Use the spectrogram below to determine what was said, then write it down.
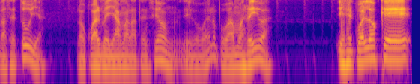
a, ser tuya, lo cual me llama la atención. Y digo, bueno, pues vamos arriba. Y recuerdo que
